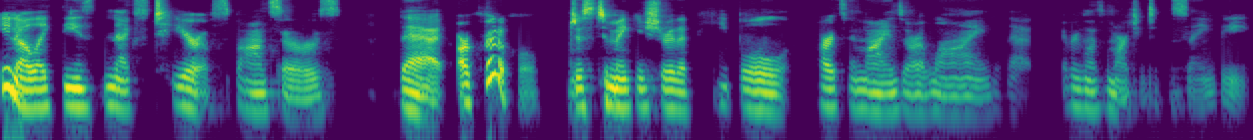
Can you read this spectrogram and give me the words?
you know like these next tier of sponsors that are critical just to making sure that people hearts and minds are aligned that everyone's marching to the same beat.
